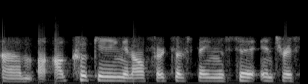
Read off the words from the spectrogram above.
um, all cooking and all sorts of things to interest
